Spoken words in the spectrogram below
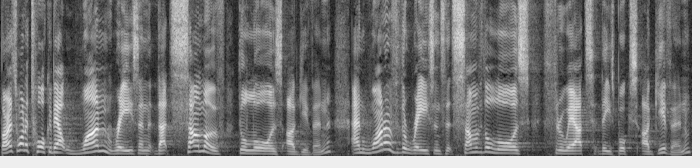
But I just want to talk about one reason that some of the laws are given, and one of the reasons that some of the laws throughout these books are given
